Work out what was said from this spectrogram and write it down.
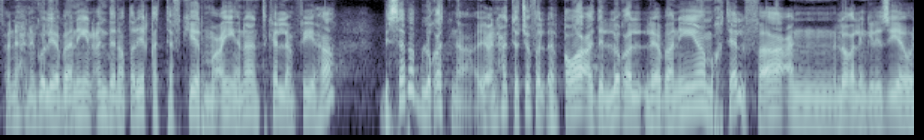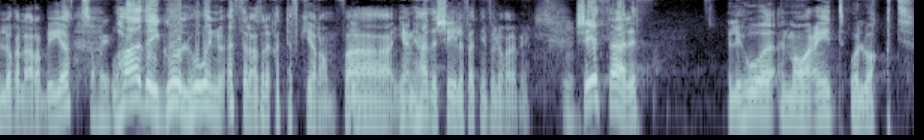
فنحن نقول اليابانيين عندنا طريقة تفكير معينة نتكلم فيها بسبب لغتنا. يعني حتى تشوف القواعد اللغة اليابانية مختلفة عن اللغة الإنجليزية واللغة العربية. صحيح. وهذا يقول هو إنه ياثر على طريقة تفكيرهم. فيعني هذا الشيء لفتني في اللغة العربية. الشيء الثالث اللي هو المواعيد والوقت.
